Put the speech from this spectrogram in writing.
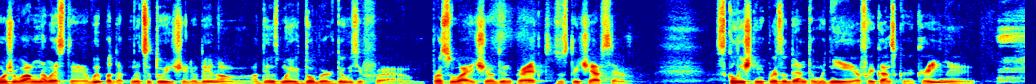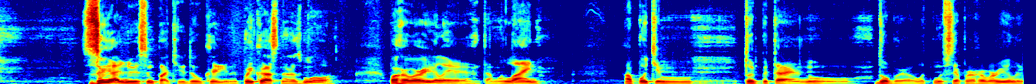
Можу вам навести випадок, не цитуючи людину. Один з моїх добрих друзів, е, просуваючи один проєкт, зустрічався з колишнім президентом однієї африканської країни з реальною симпатією до України. Прекрасна розмова. Поговорили там онлайн. А потім той питає: ну, добре, от ми все проговорили,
